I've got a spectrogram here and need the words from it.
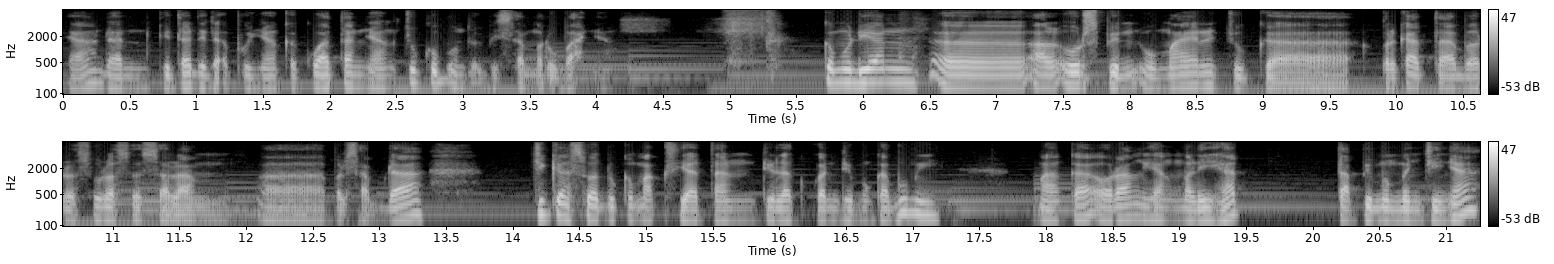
ya dan kita tidak punya kekuatan yang cukup untuk bisa merubahnya. Kemudian uh, Al-Urs bin Umair juga berkata bahwa Rasulullah SAW uh, bersabda, jika suatu kemaksiatan dilakukan di muka bumi, maka orang yang melihat tapi membencinya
